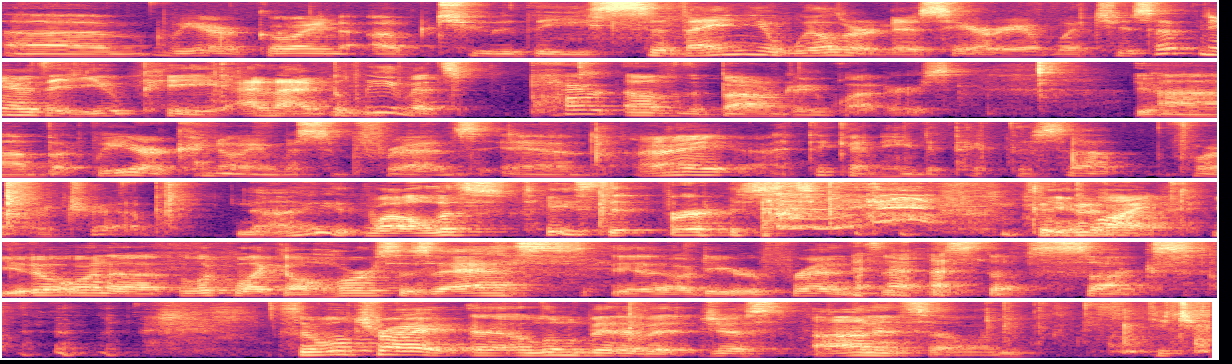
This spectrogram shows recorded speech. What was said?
Um, we are going up to the Sylvania Wilderness area, which is up near the UP, and I believe it's part of the Boundary Waters. Yeah. Uh, but we are canoeing with some friends, and I I think I need to pick this up for our trip. Nice. Well, let's taste it first. Good You know, you don't want to look like a horse's ass, you know, to your friends if this stuff sucks. so we'll try a little bit of it just on its own. Did you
